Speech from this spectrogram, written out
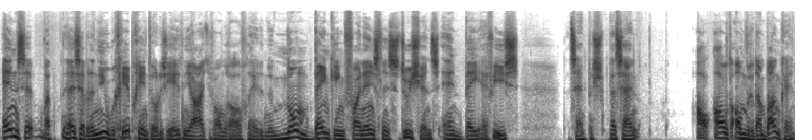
En ze, wat, ze hebben een nieuw begrip geïntroduceerd, een jaartje of anderhalf geleden. De Non-Banking Financial Institutions, en BFI's. Dat zijn, dat zijn al, al het andere dan banken.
